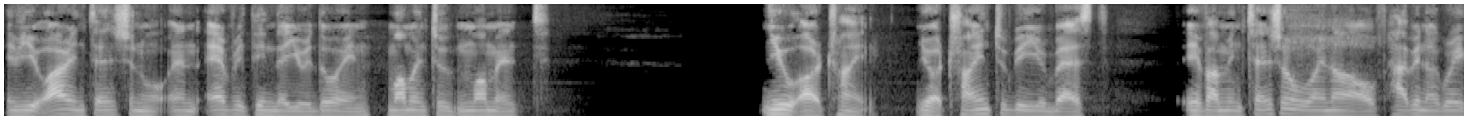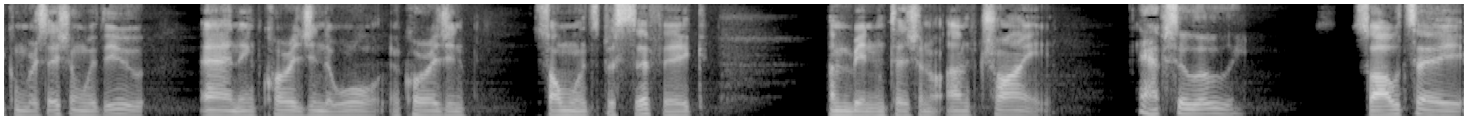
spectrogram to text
if you are intentional in everything that you're doing, moment to moment, you are trying. You are trying to be your best. If I'm intentional right now of having a great conversation with you and encouraging the world, encouraging someone specific, I'm being intentional. I'm trying. Absolutely. So I would say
